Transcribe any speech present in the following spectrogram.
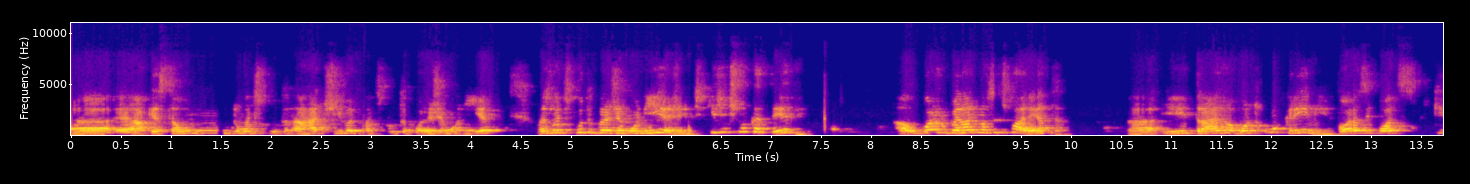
Uh, é a questão de uma disputa narrativa, de uma disputa por hegemonia, mas uma disputa por hegemonia, gente, que a gente nunca teve. Uh, o Código Penal de 1940 uh, e traz o aborto como crime, fora as hipóteses que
